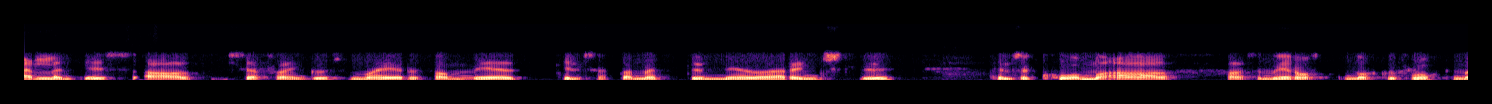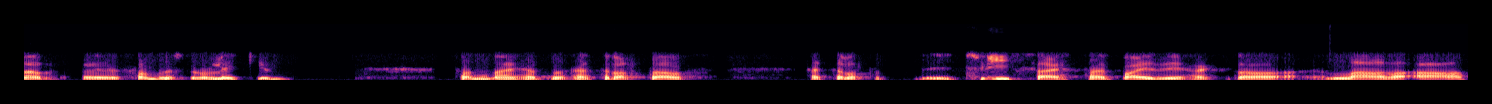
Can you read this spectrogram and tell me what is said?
erlendis að sérfræðingu sem að eru þá með tilsættamentun eða reynslu til þess að koma að það sem er oft nokkuð floknar eh, framleystur á leikjum. Þannig að hérna, þetta er alltaf Þetta er alltaf tvíþægt, það er bæði hægt að laða að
